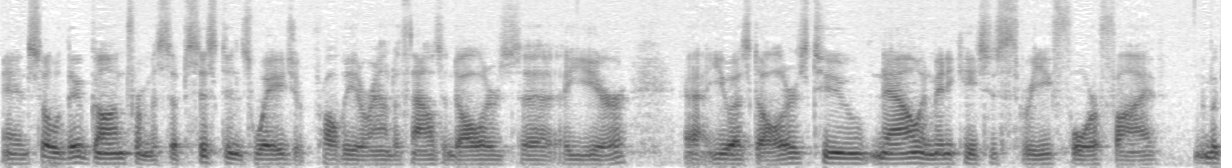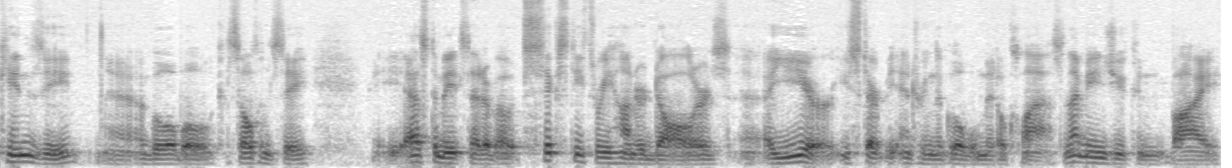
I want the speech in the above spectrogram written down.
And so they've gone from a subsistence wage of probably around $1,000 uh, a year, US uh, dollars, to now in many cases three, four, five. McKinsey, uh, a global consultancy, estimates that about $6,300 a year you start be entering the global middle class. And that means you can buy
